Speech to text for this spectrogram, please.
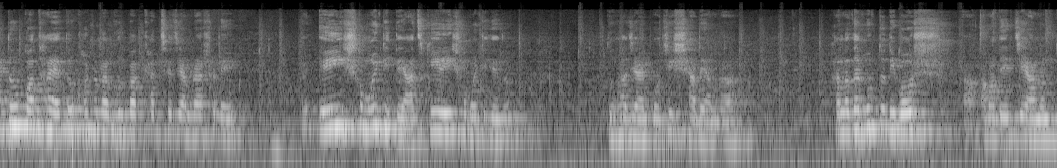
এত কথা, এত ঘটনা ঘুরপাক খাচ্ছে যে আমরা আসলে এই সময়টিতে, আজকের এই সময়টিতে দু হাজার পঁচিশ সালে আমরা হানাদার মুক্ত দিবস আমাদের যে আনন্দ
